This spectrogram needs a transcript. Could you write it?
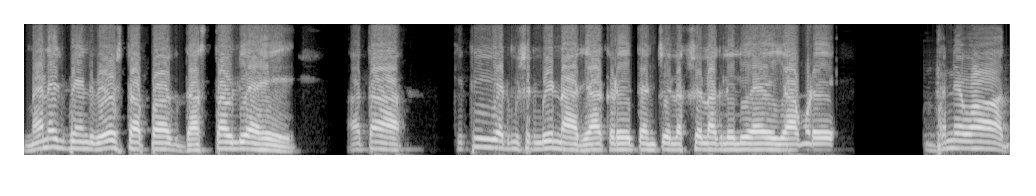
मॅनेजमेंट व्यवस्थापक दास्तावली आहे. आता किती ऍडमिशन मिळणार याकडे त्यांचे लक्ष लागलेले आहे यामुळे धन्यवाद.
